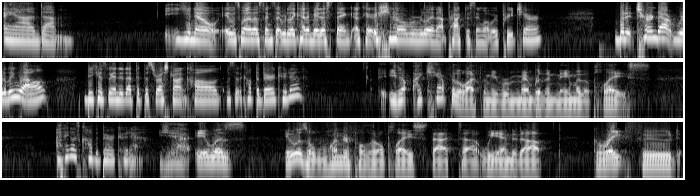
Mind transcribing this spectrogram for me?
and, um, you know, it was one of those things that really kind of made us think, okay, you know, we're really not practicing what we preach here. But it turned out really well because we ended up at this restaurant called, was it called the Barracuda? You know, I can't for the life of me remember the name of the place. I think it was called the Barracuda. Yeah, it was it was a wonderful little place that uh, we ended up. Great food,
